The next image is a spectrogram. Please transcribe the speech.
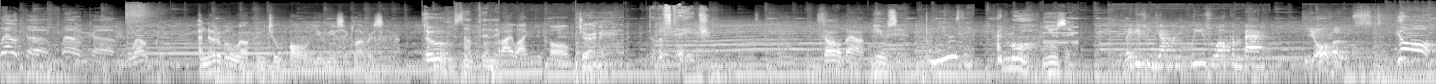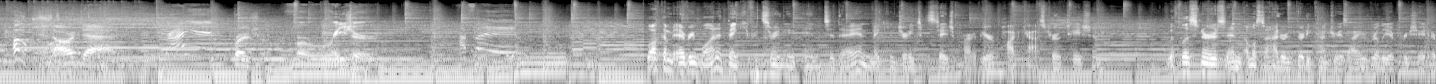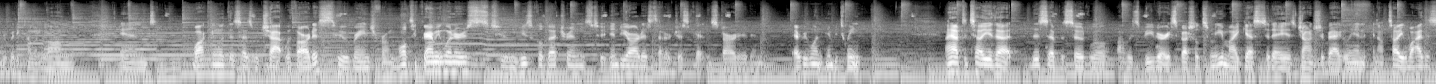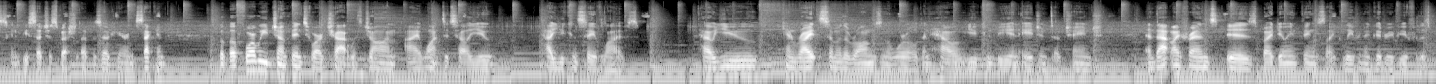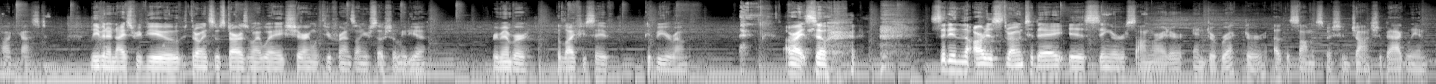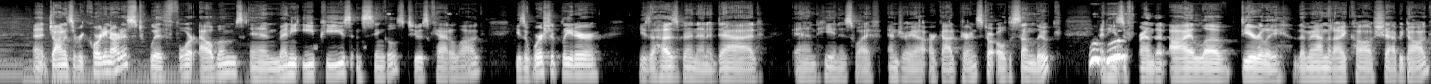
Welcome, welcome, welcome. A notable welcome to all you music lovers. To something what I like to call Journey. to the stage. It's all about music Music. and more. Music. Ladies and gentlemen, please welcome back Your host, Your host. and our dad. Brian. Frasier. Have Welcome, everyone, and thank you for tuning in today and making Journey to the Stage part of your podcast rotation. With listeners in almost 130 countries, I really appreciate everybody coming along and walking with us as we chat with artists who range from multi Grammy winners to musical veterans to indie artists that are just getting started and everyone in between. I have to tell you that this episode will always be very special to me. My guest today is Jon Shabaglian, and I'll tell you why this is going to be such a special episode here in a second. But before we jump into our chat with Jon, I want to tell you how you can save lives, how you can right some of the wrongs in the world, and how you can be an agent of change. And that, my friends, is by doing things like leaving a good review for this podcast, leaving a nice review, throwing some stars my way, sharing with your friends on your social media. Remember, the life you save could be your own. All right, so sitting in the artist's throne today is singer, songwriter, and director of the Psalmist Mission, Jon Shabaglian. Uh, Jon is a recording artist with four albums and many EPs and singles to his catalog. He's a worship leader, he's a husband and a dad, and he and his wife, Andrea, are godparents to our oldest son, Luke. And he's a friend that I love dearly, the man that I call Shabby Dog.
